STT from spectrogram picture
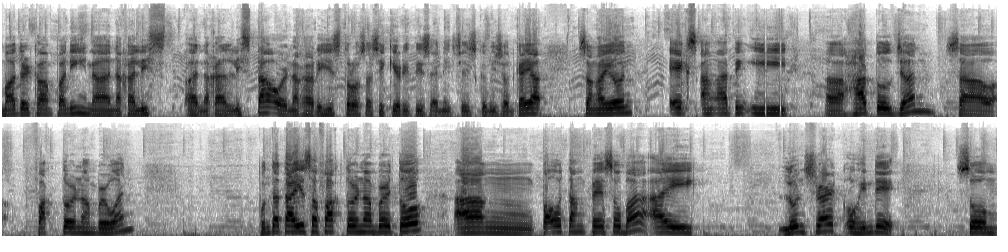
mother company na nakalist, ah, nakalista or nakarehistro sa Securities and Exchange Commission. Kaya sa ngayon, X ang ating i-hatol dyan sa factor number 1. Punta tayo sa factor number 2. Ang pautang peso ba ay loan shark o hindi? So,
